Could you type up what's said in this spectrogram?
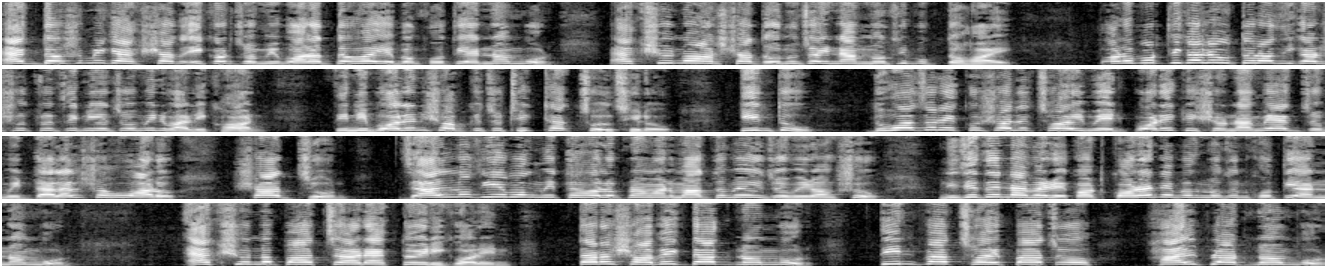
এক দশমিক এক সাত একর জমি বরাদ্দ হয় এবং খতিয়ান নম্বর এক শূন্য আট সাত অনুযায়ী নাম নথিভুক্ত হয়। পরবর্তীকালে উত্তরাধিকার সূত্রে তিনি জমির মালিক হন। তিনি বলেন, সবকিছু ঠিকঠাক চলছিল। কিন্তু দু হাজার একুশ সালে ছয় মের পরে কৃষ্ণ নামে এক জমির দালাল সহ আরও সাতজন জাল নথি এবং মিথ্যা হলফনামার মাধ্যমে ওই জমির অংশ নিজেদের নামে রেকর্ড করেন এবং নতুন খতিয়ান নম্বর এক শূন্য পাঁচ চার এক তৈরি করেন। তারা সাবেক দাগ নম্বর তিন পাঁচ ছয় পাঁচ ও হাল প্লট নম্বর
